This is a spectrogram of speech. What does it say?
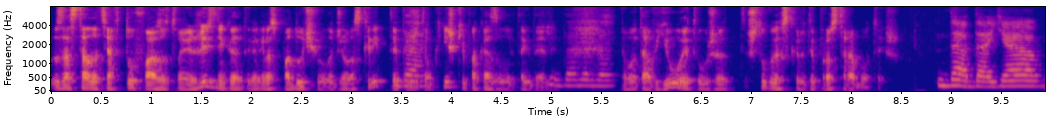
застало тебя в ту фазу твоей жизни, когда ты как раз подучивала JavaScript, ты да. же там книжки показывала и так далее. Да, да, да. Вот, а Vue это уже штука, с которой ты просто работаешь. Да, да, я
